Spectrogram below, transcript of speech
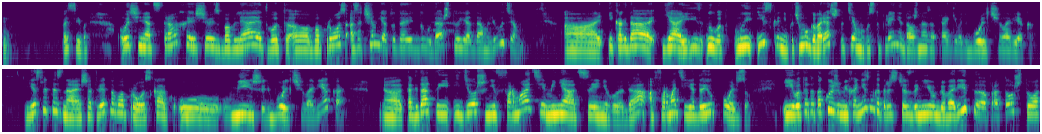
Спасибо. Очень от страха еще избавляет вот э, вопрос, а зачем я туда иду, да, что я дам людям? А, и когда я, ну вот мы искренне, почему говорят, что тема выступления должна затрагивать боль человека? Если ты знаешь ответ на вопрос, как уменьшить боль человека, тогда ты идешь не в формате «меня оцениваю», да, а в формате «я даю пользу». И вот это такой же механизм, который сейчас Даниил говорит э, про то, что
